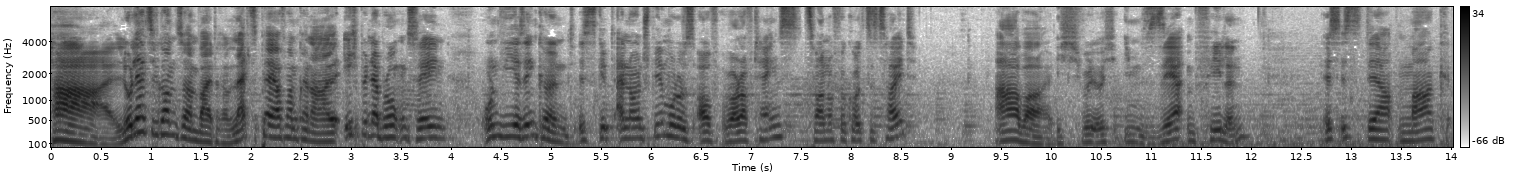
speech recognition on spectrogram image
Hallo und herzlich willkommen zu einem weiteren Let's Play auf meinem Kanal. Ich bin der Broken Sane und wie ihr sehen könnt, es gibt einen neuen Spielmodus auf World of Tanks, zwar nur für kurze Zeit, aber ich will euch ihm sehr empfehlen. Es ist der Mark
